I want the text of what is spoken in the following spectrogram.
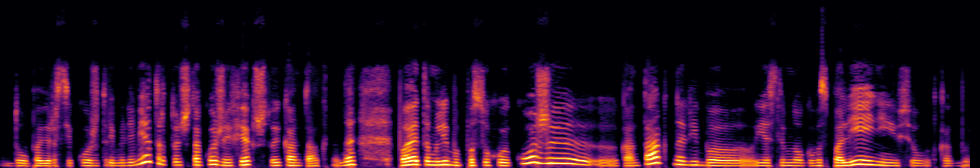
до поверхности кожи 3 мм, точно такой же эффект, что и контактно. Да? Поэтому либо по сухой коже э, контактно, либо если много воспалений, и все вот как бы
